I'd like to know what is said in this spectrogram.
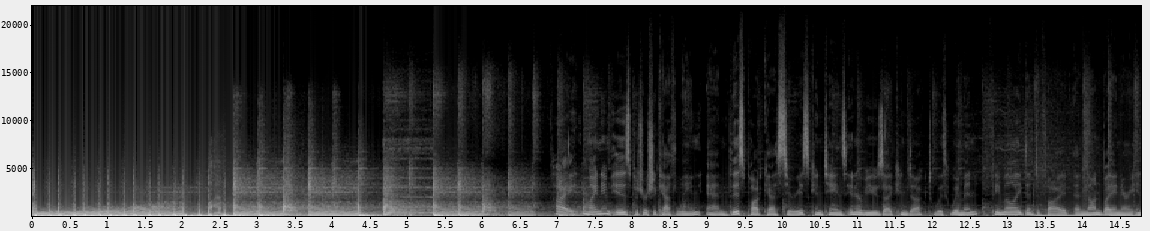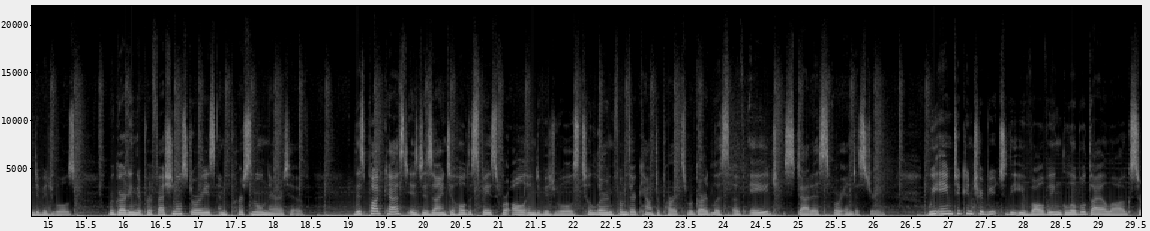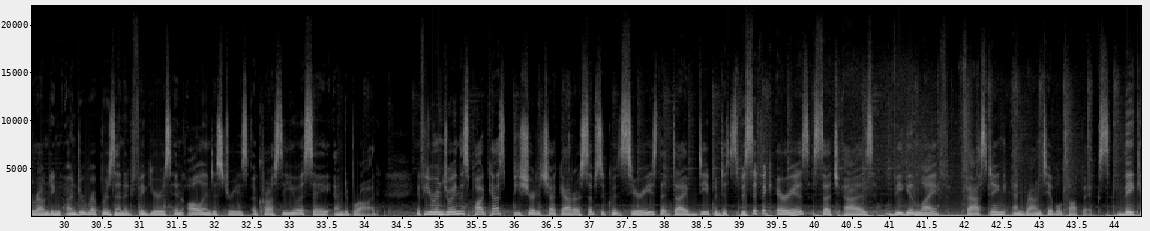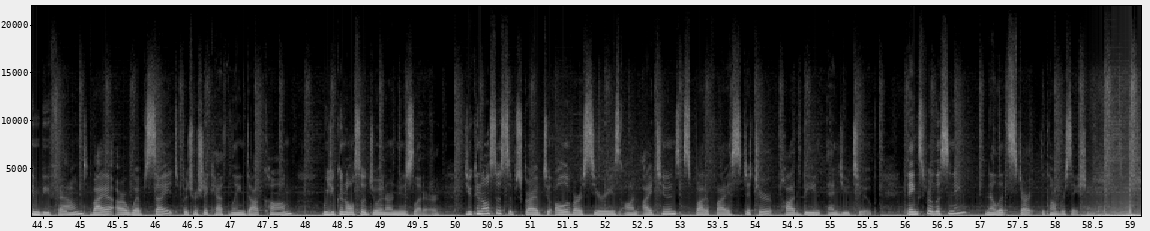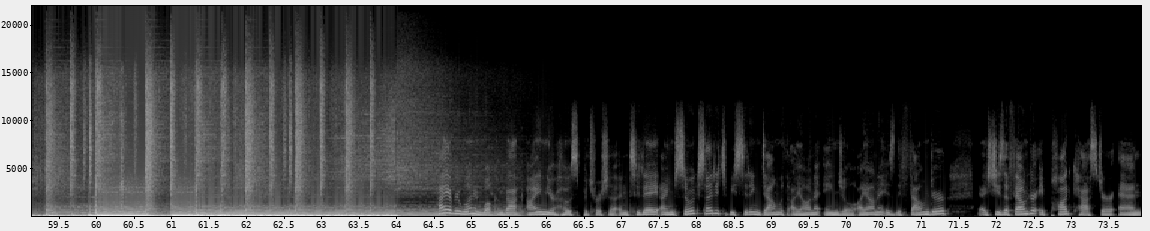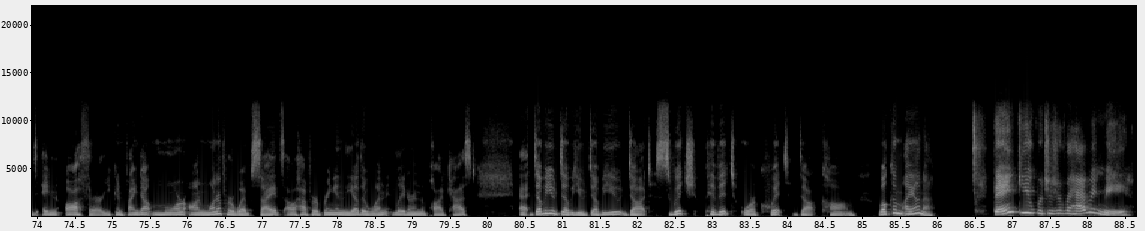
Hi, my name is Patricia Kathleen, and this podcast series contains interviews I conduct with women, female identified, and non binary individuals regarding their professional stories and personal narrative. This podcast is designed to hold a space for all individuals to learn from their counterparts regardless of age, status, or industry. We aim to contribute to the evolving global dialogue surrounding underrepresented figures in all industries across the USA and abroad. If you're enjoying this podcast, be sure to check out our subsequent series that dive deep into specific areas such as vegan life, fasting, and roundtable topics. They can be found via our website, patriciakathleen.com, where you can also join our newsletter. You can also subscribe to all of our series on iTunes, Spotify, Stitcher, Podbean, and YouTube. Thanks for listening. Now let's start the conversation. Hi, everyone, and welcome back. I am your host, Patricia, and today I'm so excited to be sitting down with Ayana Angel. Ayana is the founder uh, she's a founder, a podcaster, and an author. You can find out more on one of her websites. I'll have her bring in the other one later in the podcast at www.switchpivotorquit.com. Welcome, Ayana. Thank you, Patricia, for having me.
